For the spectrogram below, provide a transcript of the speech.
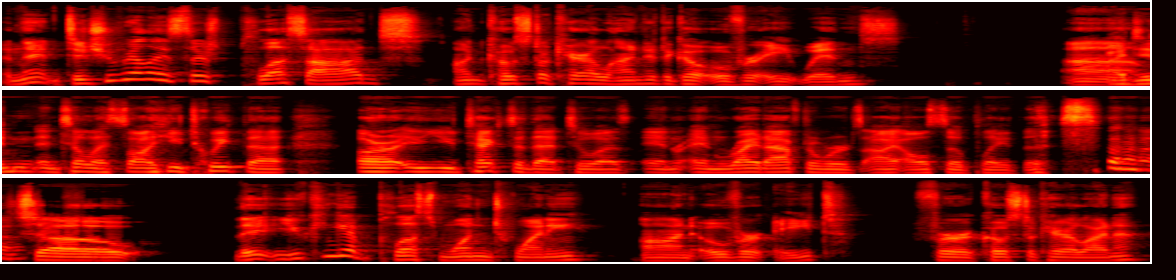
and then did you realize there's plus odds on Coastal Carolina to go over eight wins? Um, I didn't until I saw you tweet that or you texted that to us, and and right afterwards, I also played this. so you can get plus one twenty on over eight for Coastal Carolina.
